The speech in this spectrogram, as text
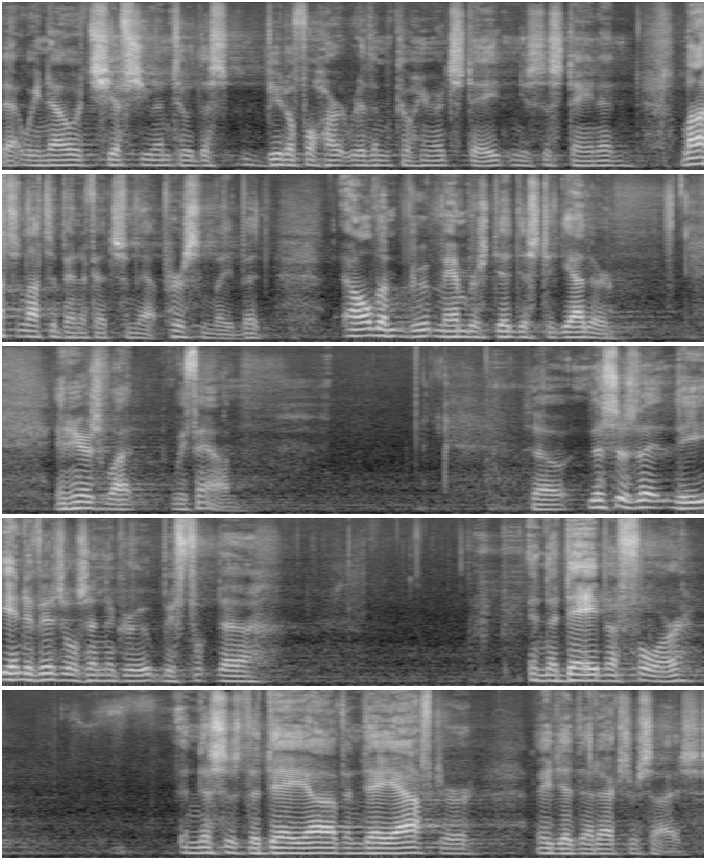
that we know shifts you into this beautiful heart rhythm coherent state and you sustain it. And lots and lots of benefits from that personally. But all the group members did this together. And here's what we found. So this is the, the individuals in the group before, the, in the day before, and this is the day of and day after they did that exercise.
